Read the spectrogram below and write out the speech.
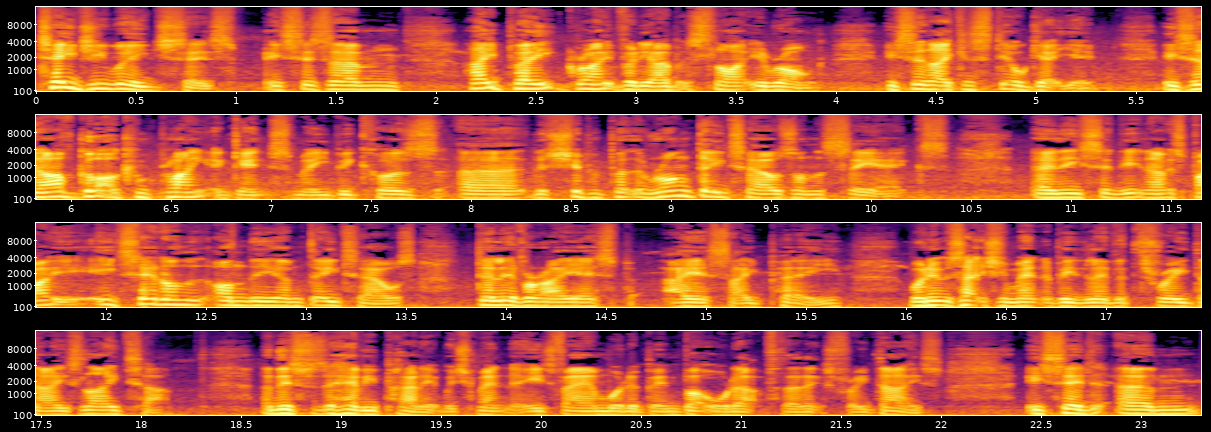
TG Weege says, he says, um, hey Pete, great video, but slightly wrong. He said, they can still get you. He said, I've got a complaint against me because uh, the shipper put the wrong details on the CX. And he said, you know, he said on on the um, details, deliver AS, ASAP, when it was actually meant to be delivered three days later and this was a heavy pallet, which meant that his van would have been bottled up for the next three days. He said um,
